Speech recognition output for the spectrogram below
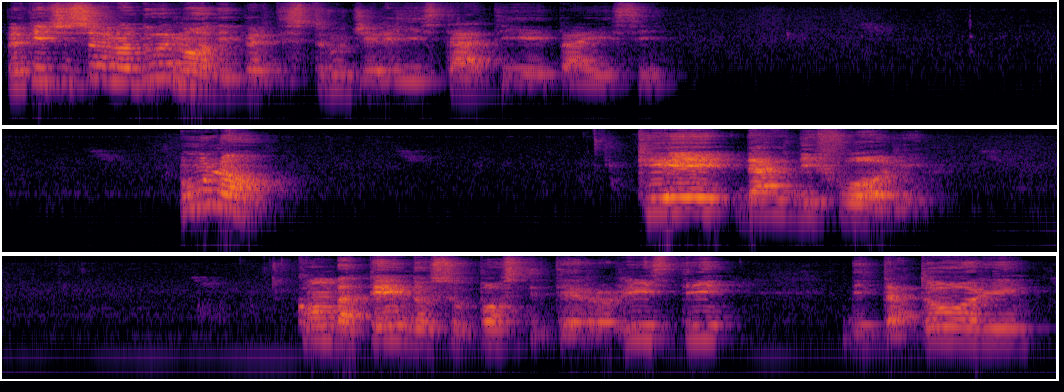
Perché ci sono due modi per distruggere gli stati e i paesi. Uno che dal di fuori combattendo supposti terroristi dittatori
